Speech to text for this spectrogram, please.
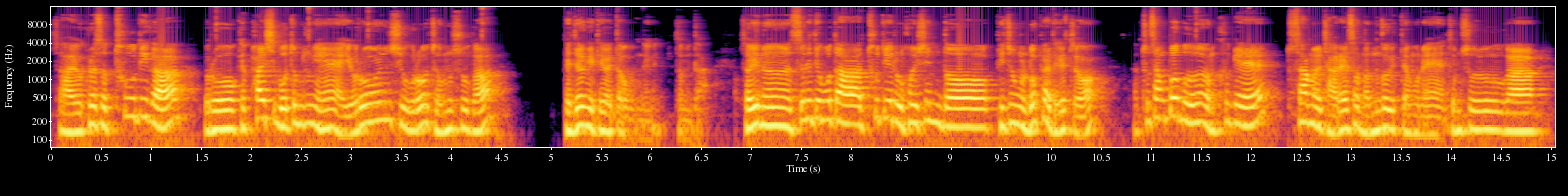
자, 그래서 2D가 이렇게 85점 중에 이런 식으로 점수가 배정이 되어 있다고 보면 됩니다. 저희는 3D보다 2D를 훨씬 더 비중을 높여야 되겠죠. 투상법은 크게 투상을 잘해서 넣는 거기 때문에 점수가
